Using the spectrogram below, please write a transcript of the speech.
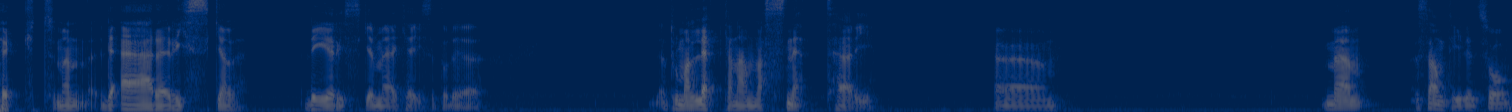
högt, men det är risker. Det är risker med caset och det... Jag tror man lätt kan hamna snett här i. Ehm. Men samtidigt så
